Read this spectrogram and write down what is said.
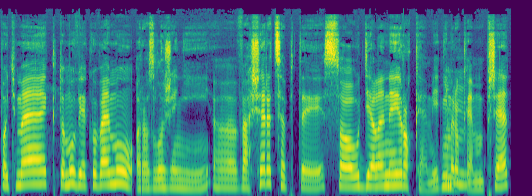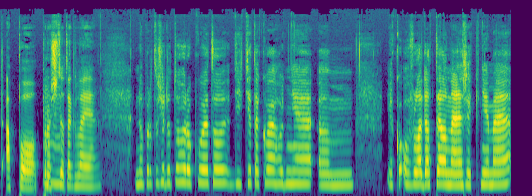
Pojďme k tomu věkovému rozložení. Eh, vaše recepty jsou děleny rokem, jedním mm. rokem před a po. Proč mm. to takhle je? No, protože do toho roku je to dítě takové hodně um, jako ovladatelné, řekněme.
